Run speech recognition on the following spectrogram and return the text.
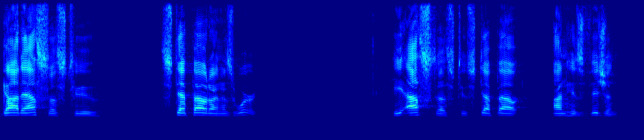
God asks us to step out on His word. He asks us to step out on His vision,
